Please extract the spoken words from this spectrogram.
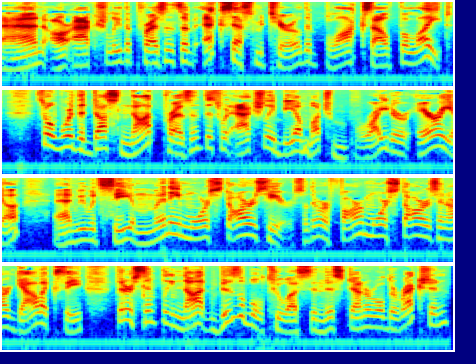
and are actually the presence of excess material that blocks out the light. So were the dust not present, this would actually be a much brighter area and we would see many more stars here. So there are far more stars in our galaxy that are simply not visible to us in this general direction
